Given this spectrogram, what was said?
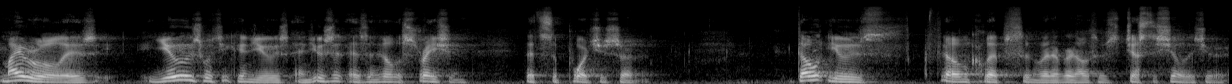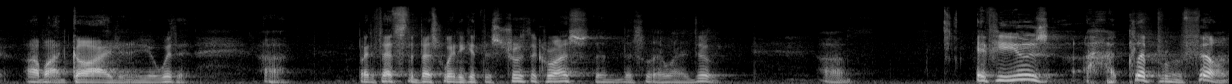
my rule is use what you can use and use it as an illustration that supports your sermon. Don't use film clips and whatever else just to show that you're avant garde and you're with it. Uh, but if that's the best way to get this truth across, then that's what I want to do. Um, if you use a clip from a film,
